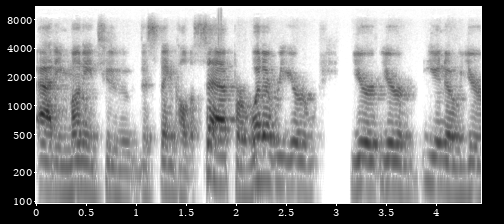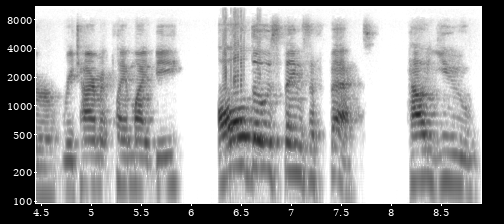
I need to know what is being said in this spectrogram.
adding money to this thing called a SEP or whatever your your your you know your retirement plan might be all those things affect how you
